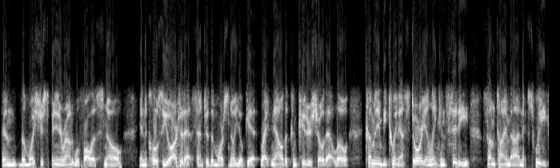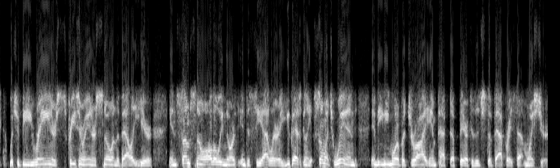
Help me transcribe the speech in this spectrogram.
then the moisture spinning around it will fall as snow, and the closer you are to that center, the more snow you'll get. Right now, the computers show that low coming in between Astoria and Lincoln City sometime uh, next week, which would be rain or freezing rain or snow in the valley here, and some snow all the way north into Seattle area, you guys are going to get so much wind and be more of a dry impact up there because it just evaporates that moisture.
